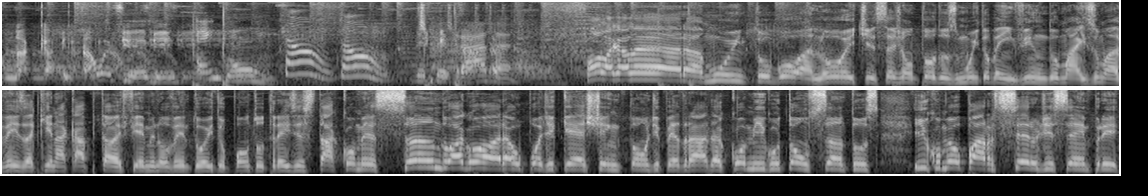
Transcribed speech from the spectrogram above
na Capital FM. Em tom. Tom, tom. De pedrada. Fala galera, muito boa noite, sejam todos muito bem-vindos mais uma vez aqui na Capital FM 98.3. Está começando agora o podcast em tom de pedrada comigo, Tom Santos, e com meu parceiro de sempre,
